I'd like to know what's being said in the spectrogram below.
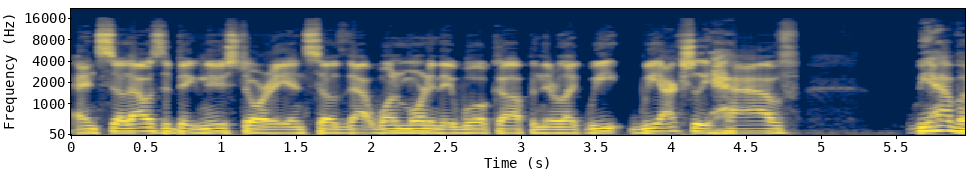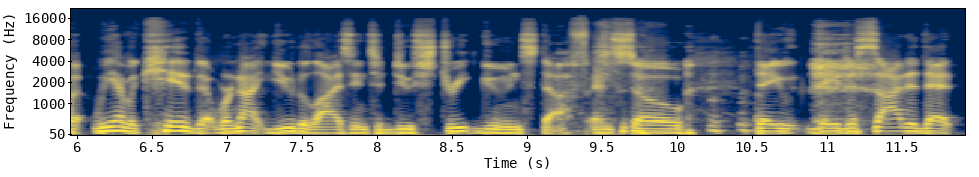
And so that was the big news story. And so that one morning they woke up and they were like, we we actually have we have a we have a kid that we're not utilizing to do street goon stuff, and so they they decided that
